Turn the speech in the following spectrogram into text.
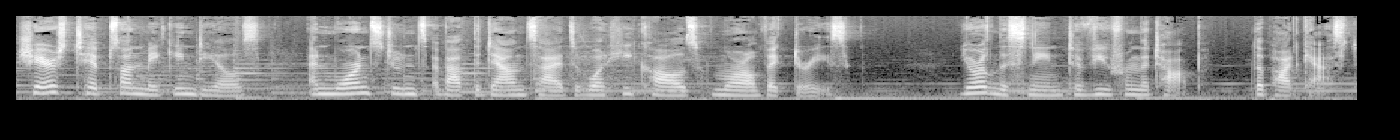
shares tips on making deals, and warns students about the downsides of what he calls moral victories. You're listening to View from the Top, the podcast.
